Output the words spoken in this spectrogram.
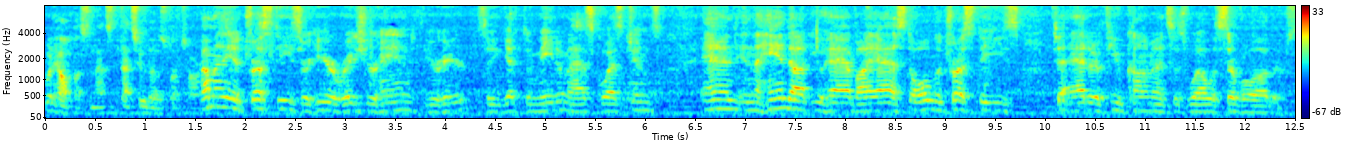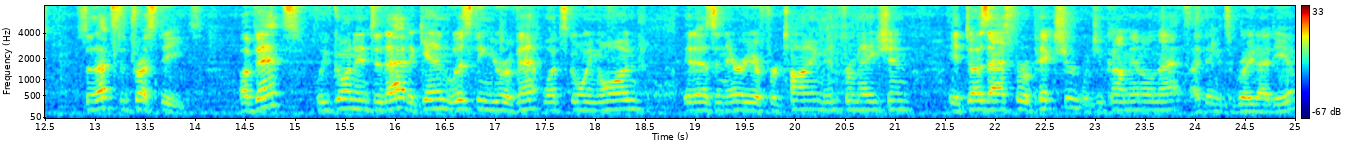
would help us, and that's that's who those folks are. How many of trustees are here? Raise your hand if you're here, so you get to meet them, ask questions. And in the handout you have, I asked all the trustees to add a few comments as well as several others. So that's the trustees. Events, we've gone into that, again, listing your event, what's going on. It has an area for time, information. It does ask for a picture. Would you comment on that? I think it's a great idea.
